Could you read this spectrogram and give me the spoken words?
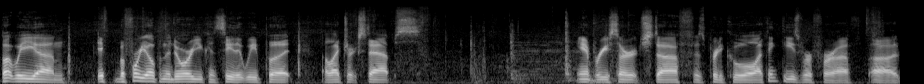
But we, um, if before you open the door, you can see that we put electric steps, amp research stuff is pretty cool. I think these were for a, a,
